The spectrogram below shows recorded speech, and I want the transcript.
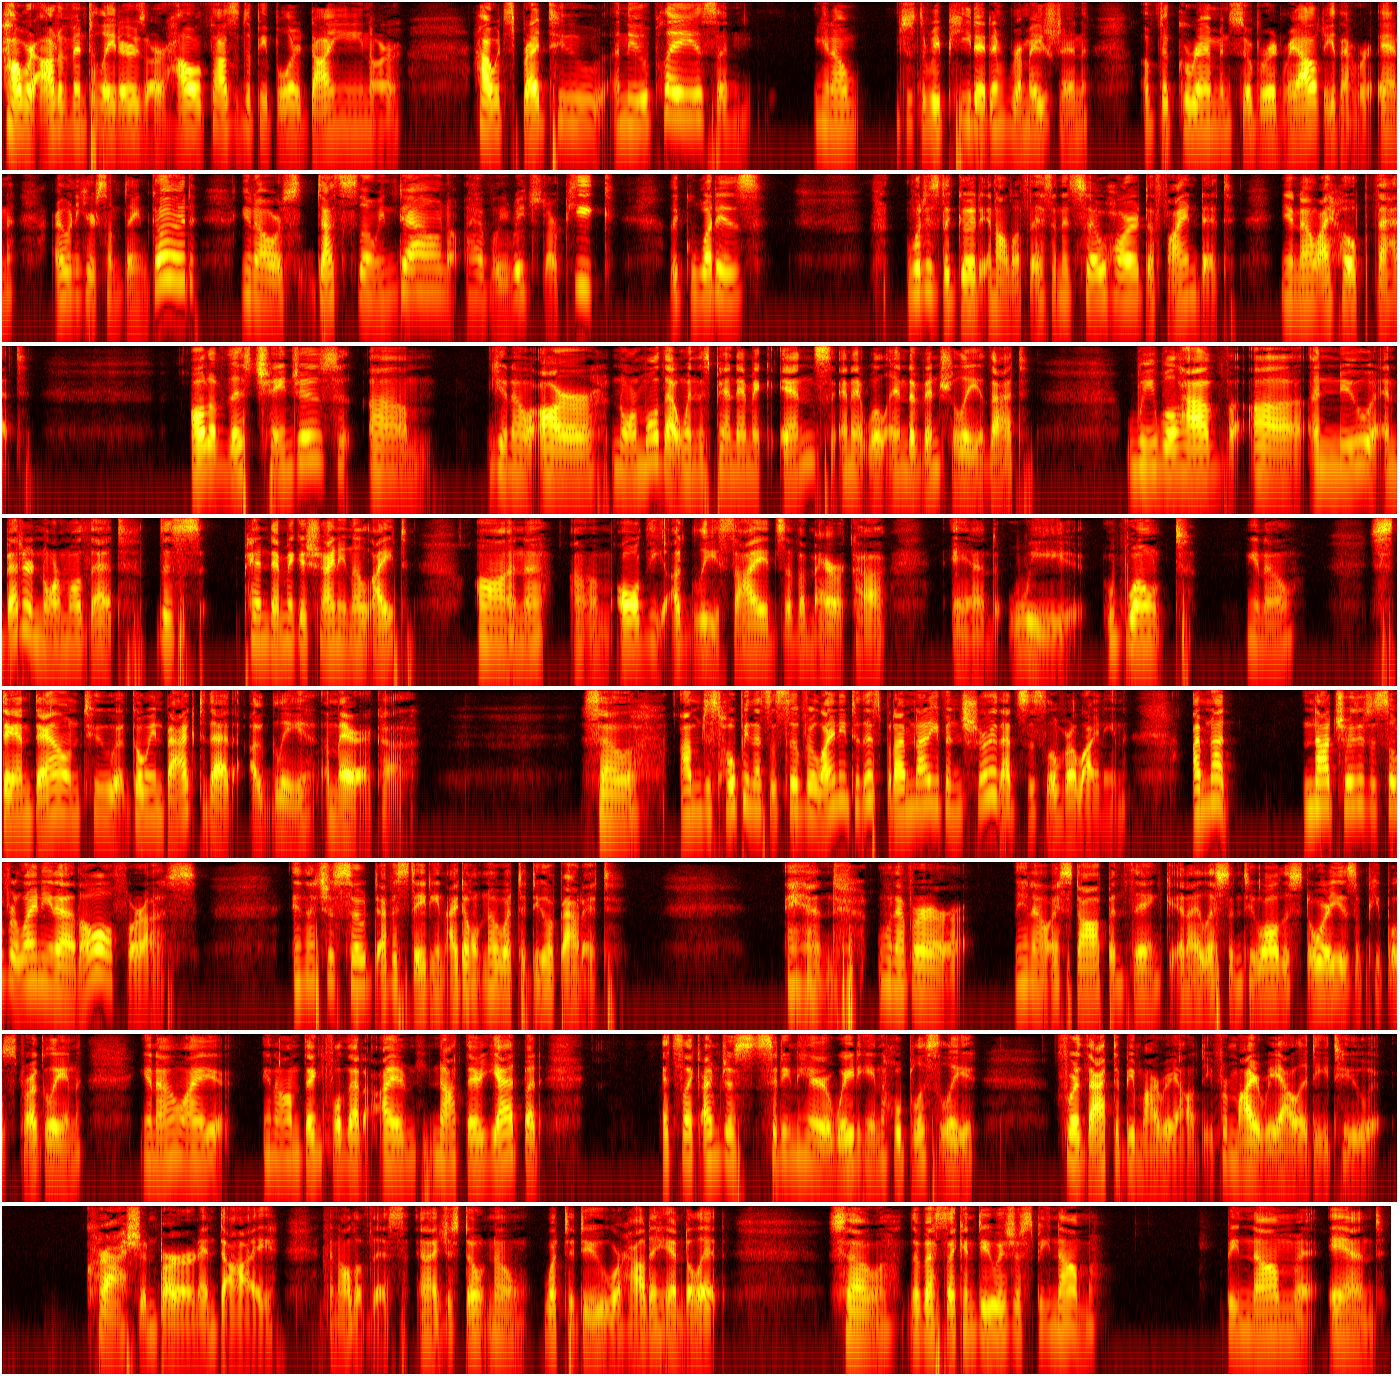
how we're out of ventilators or how thousands of people are dying or how it spread to a new place and you know just the repeated information of the grim and sobering reality that we're in. I want to hear something good you know or death slowing down. Have we reached our peak? Like what is what is the good in all of this? And it's so hard to find it you know? I hope that all of this changes um you know, are normal, that when this pandemic ends, and it will end eventually, that we will have uh, a new and better normal, that this pandemic is shining a light on um, all the ugly sides of America, and we won't, you know, stand down to going back to that ugly America. So, I'm just hoping that's a silver lining to this, but I'm not even sure that's the silver lining. I'm not not sure there's a silver lining at all for us. And that's just so devastating. I don't know what to do about it. And whenever, you know, I stop and think and I listen to all the stories of people struggling, you know, I, you know, I'm thankful that I'm not there yet, but it's like I'm just sitting here waiting hopelessly for that to be my reality, for my reality to crash and burn and die and all of this. And I just don't know what to do or how to handle it. So the best I can do is just be numb. Be numb and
